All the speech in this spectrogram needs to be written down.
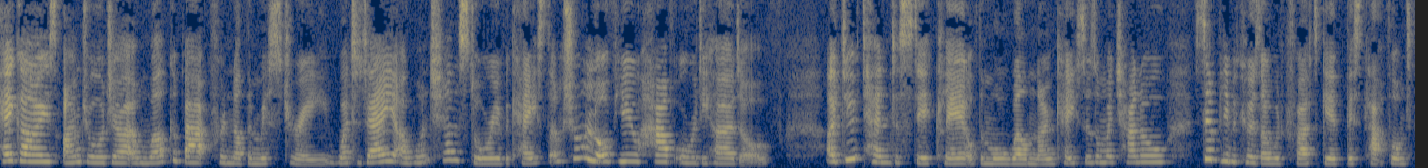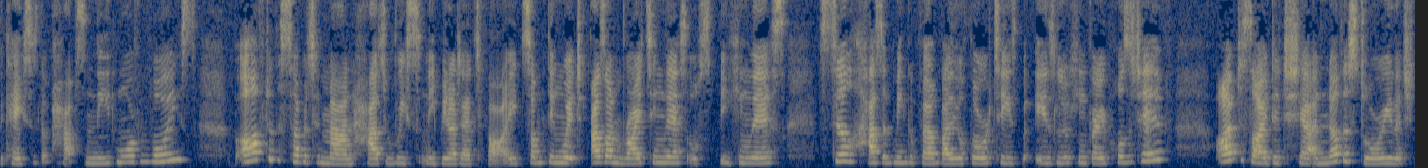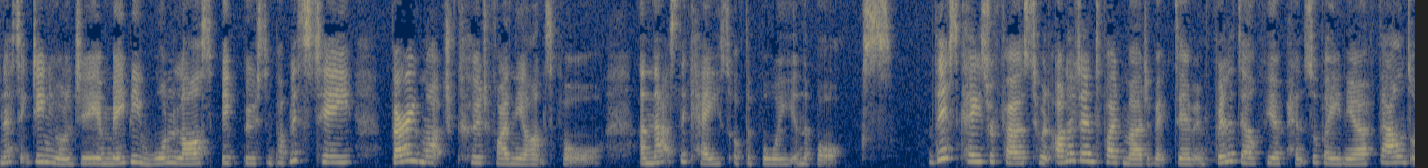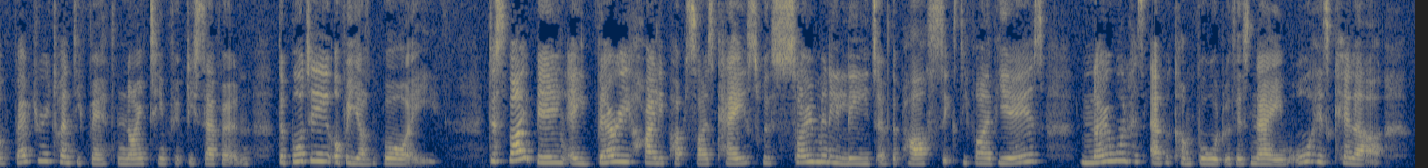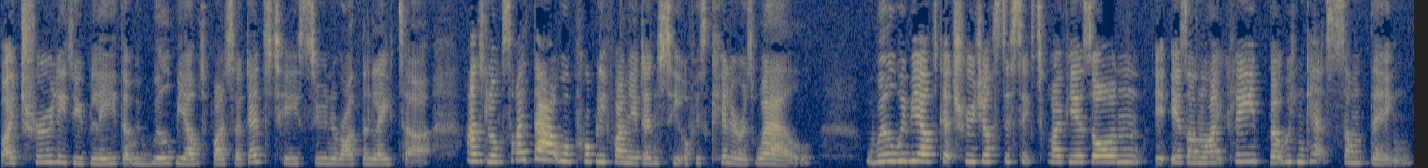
Hey guys, I'm Georgia and welcome back for another mystery where today I want to share the story of a case that I'm sure a lot of you have already heard of. I do tend to steer clear of the more well known cases on my channel simply because I would prefer to give this platform to the cases that perhaps need more of a voice. But after the Somerton man has recently been identified, something which, as I'm writing this or speaking this, still hasn't been confirmed by the authorities but is looking very positive, I've decided to share another story that genetic genealogy and maybe one last big boost in publicity very much could find the answer for, and that's the case of the boy in the box. This case refers to an unidentified murder victim in Philadelphia, Pennsylvania, found on February 25, 1957, the body of a young boy. Despite being a very highly publicised case with so many leads over the past 65 years, no one has ever come forward with his name or his killer, but I truly do believe that we will be able to find his identity sooner rather than later. And alongside that, we'll probably find the identity of his killer as well. Will we be able to get true justice 65 years on? It is unlikely, but we can get something.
